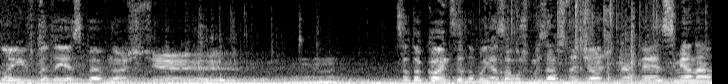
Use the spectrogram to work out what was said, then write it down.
No i wtedy jest pewność e, mm, co do końca, no bo ja załóżmy zacznę ciąć i nagle zmiana,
